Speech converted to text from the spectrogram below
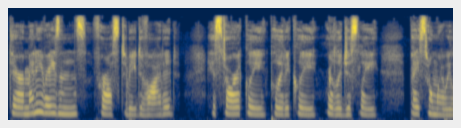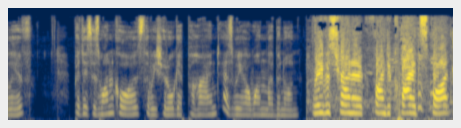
There are many reasons for us to be divided, historically, politically, religiously, based on where we live. But this is one cause that we should all get behind as we are one Lebanon. Reva's trying to find a quiet spot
